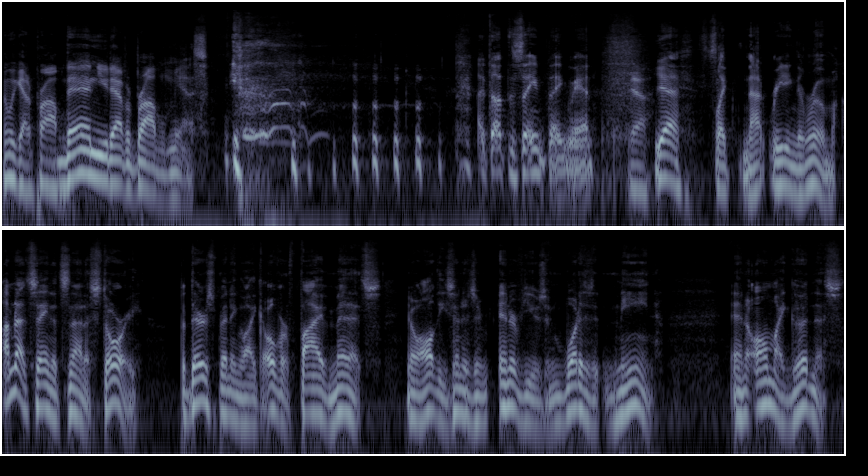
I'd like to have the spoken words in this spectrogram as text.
then we got a problem. Then you'd have a problem, yes. I thought the same thing, man. Yeah. Yeah, it's like not reading the room. I'm not saying it's not a story, but they're spending like over five minutes, you know, all these inter- interviews and what does it mean? And oh my goodness.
